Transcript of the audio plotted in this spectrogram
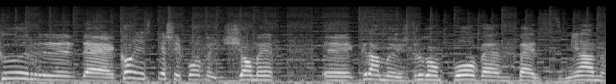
Kurde, koniec pierwszej połowy, ziomy. Yy, gramy już drugą połowę bez zmian.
